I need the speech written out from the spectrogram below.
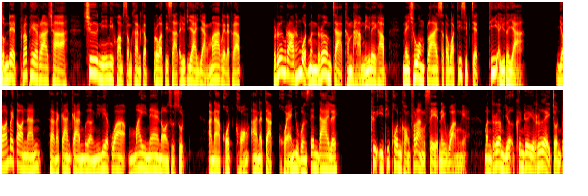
สมเด็จพระเพราชา ชื่อนี้มีความสำคัญกับประวัติศาสตร์อยุธยาอย่างมากเลยแหละครับ เรื่องราวทั้งหมดมันเริ่มจากคำถามนี้เลยครับ ในช่วงปลายศตวรรษที่ 17 ที่อยุธยา ย้อนไปตอนนั้น สถานการณ์การเมืองนี้เรียกว่าไม่แน่นอนสุดๆ อนาคตของอาณาจักรแขวนอยู่บนเส้นได้เลย คืออิทธิพลของฝรั่งเศสในวังเนี่ยมันเริ่มเยอะขึ้นเรื่อยๆ จนไป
